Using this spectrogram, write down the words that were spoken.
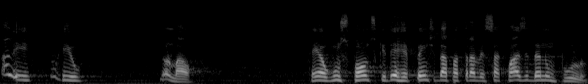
ali, um rio normal. Tem alguns pontos que de repente dá para atravessar quase dando um pulo.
